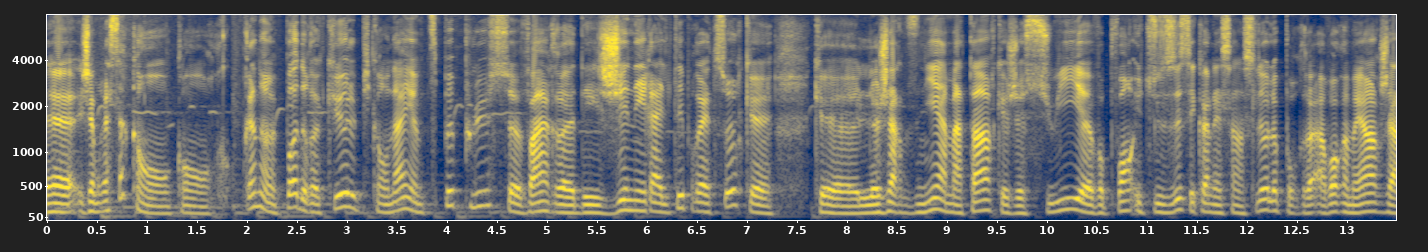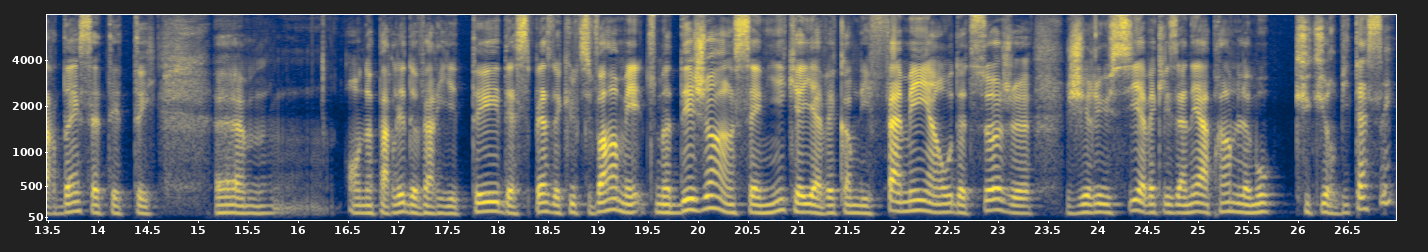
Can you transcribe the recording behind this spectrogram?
Euh, J'aimerais ça qu'on prenne un pas de recul puis qu'on aille un petit peu plus vers euh, des généralités pour être sûr que, le jardinier amateur que je suis euh, va pouvoir utiliser ces connaissances-là là, pour avoir un meilleur jardin cet été. On a parlé de variétés, d'espèces, de cultivars, mais tu m'as déjà enseigné qu'il y avait comme des familles en haut de ça. J'ai réussi avec les années à apprendre le mot cucurbitacé.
